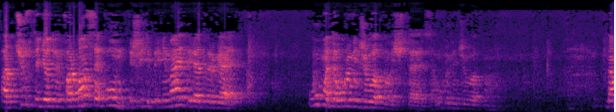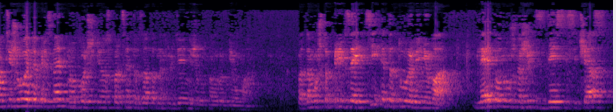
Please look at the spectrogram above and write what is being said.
От чувств идет информация, ум, пишите, принимает или отвергает. Ум это уровень животного считается, уровень животного. Нам тяжело это признать, но больше 90% западных людей не живут на уровне ума. Потому что превзойти этот уровень ума, для этого нужно жить здесь и сейчас,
